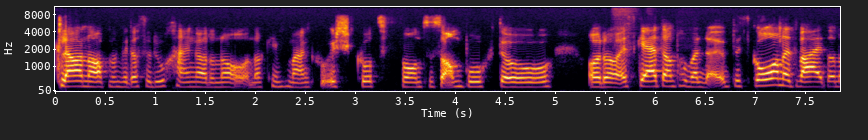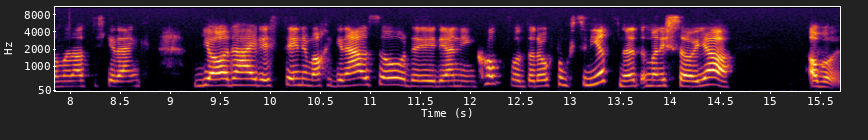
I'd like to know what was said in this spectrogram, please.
klar, dann hat man wieder so durchhängen oder noch, noch kommt man ist kurz vor einem Zusammenbruch da. Oder es geht einfach mal etwas gar nicht weiter. Oder man hat sich gedacht, ja, die Szene mache ich genau so, die, die haben den Kopf und dadurch funktioniert es nicht. Und man ist so, ja, aber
